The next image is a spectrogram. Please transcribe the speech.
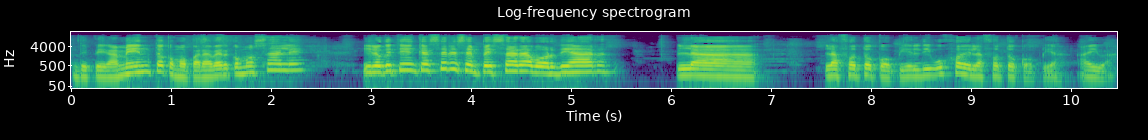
De pegamento, como para ver cómo sale. Y lo que tienen que hacer es empezar a bordear la, la fotocopia, el dibujo de la fotocopia. Ahí va.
